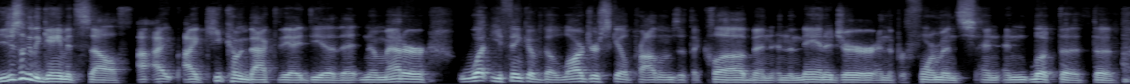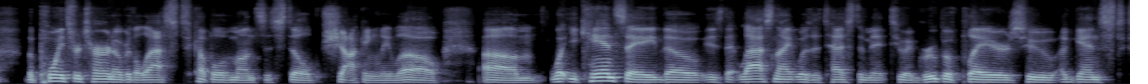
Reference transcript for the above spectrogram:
you just look at the game itself, I, I keep coming back to the idea that no matter what you think of the larger scale problems at the club and, and the manager and the performance, and and look, the the the points return over the last couple of months is still shockingly low. Um, what you can say though is that last night was a testament to a group of players who against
